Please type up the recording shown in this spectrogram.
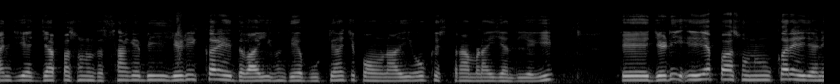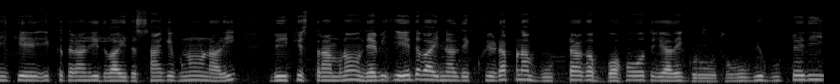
ਹਾਂਜੀ, ਅੱਜ ਆਪਾਂ ਤੁਹਾਨੂੰ ਦੱਸਾਂਗੇ ਵੀ ਜਿਹੜੀ ਘਰੇ ਦਵਾਈ ਹੁੰਦੀ ਹੈ, ਬੂਟਿਆਂ 'ਚ ਪਾਉਣ ਵਾਲੀ, ਉਹ ਕਿਸ ਤਰ੍ਹਾਂ ਬਣਾਈ ਜਾਂਦੀ ਹੈਗੀ। ਤੇ ਜਿਹੜੀ ਇਹ ਆਪਾਂ ਤੁਹਾਨੂੰ ਘਰੇ ਜਾਨੀ ਕਿ ਇੱਕ ਤਰ੍ਹਾਂ ਦੀ ਦਵਾਈ ਦੱਸਾਂਗੇ ਬਣਾਉਣ ਵਾਲੀ, ਵੀ ਕਿਸ ਤਰ੍ਹਾਂ ਬਣਾਉਂਦੇ ਆ, ਵੀ ਇਹ ਦਵਾਈ ਨਾਲ ਦੇਖੋ ਜਿਹੜਾ ਆਪਣਾ ਬੂਟਾ ਗਾ ਬਹੁਤ ਜ਼ਿਆਦਾ ਗਰੋਥ ਹੋਊਗੀ ਬੂਟੇ ਦੀ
